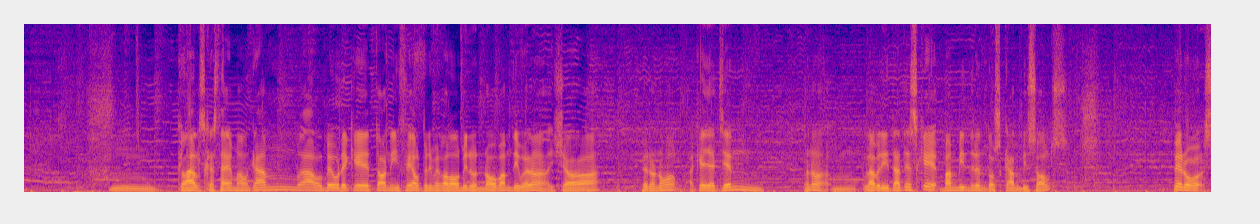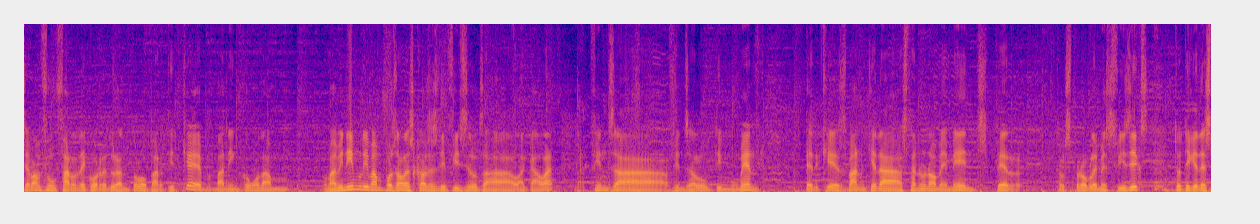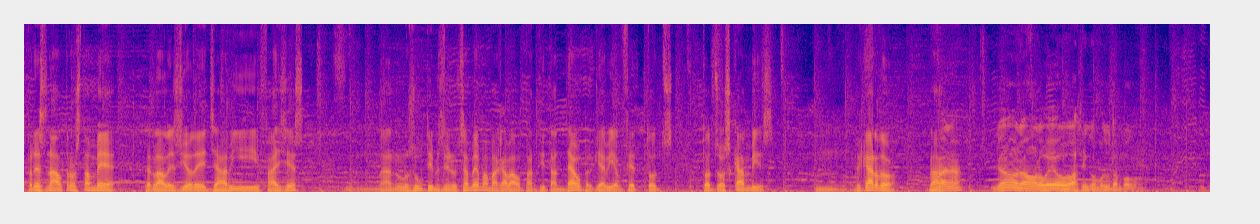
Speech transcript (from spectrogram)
Mm, clar, els que estàvem al camp, al veure que Toni feia el primer gol al minut 9, vam dir, bueno, això... Però no, aquella gent... Bueno, la veritat és que van vindre en dos canvis sols, però se van fer un far de córrer durant tot el partit que van incomodar amb- com a mínim li van posar les coses difícils a la cala fins a, fins a l'últim moment perquè es van quedar estant un home menys per els problemes físics tot i que després nosaltres també per la lesió de Javi Fages mm, en els últims minuts també vam acabar el partit en 10 perquè havíem fet tots, tots els canvis mm, Ricardo va. Bueno, yo no lo veo así como tú tampoco.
